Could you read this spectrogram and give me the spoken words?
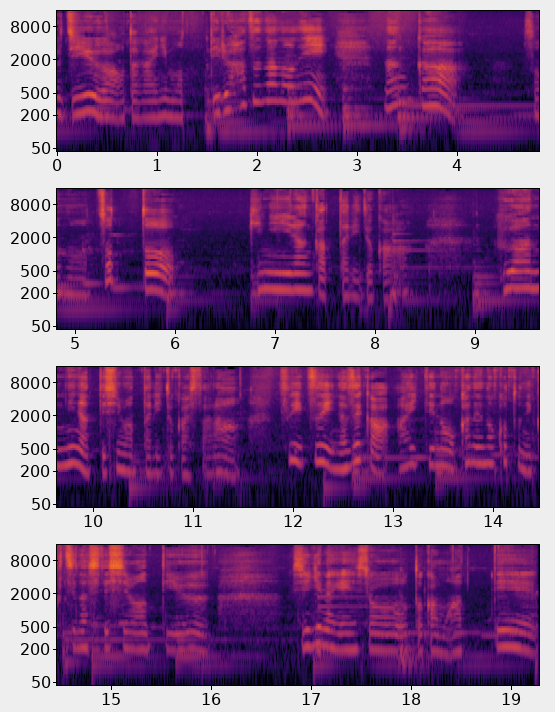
自由はお互いに持ってるはずなのになんかそのちょっと気に入らんかったりとか不安になってしまったりとかしたらついついなぜか相手のお金のことに口出してしまうっていう不思議な現象とかもあって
